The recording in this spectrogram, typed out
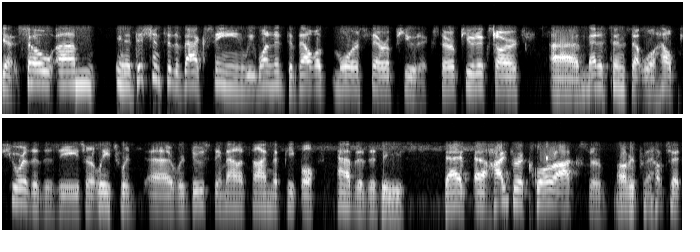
Yeah, so um, in addition to the vaccine, we want to develop more therapeutics. Therapeutics are uh, medicines that will help cure the disease or at least re- uh, reduce the amount of time that people have the disease that uh, hydrochlorox, or however you pronounce it,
